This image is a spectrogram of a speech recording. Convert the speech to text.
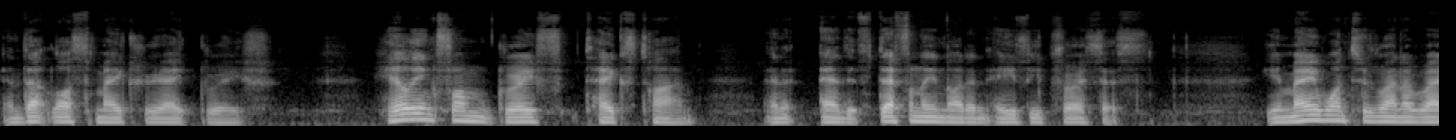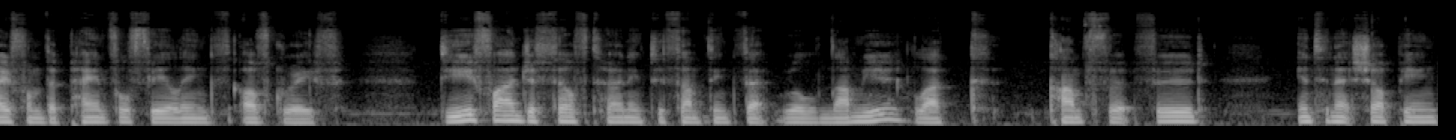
and that loss may create grief. Healing from grief takes time, and, and it's definitely not an easy process. You may want to run away from the painful feelings of grief do you find yourself turning to something that will numb you, like comfort food, internet shopping,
